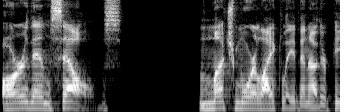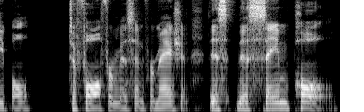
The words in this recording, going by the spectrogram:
are themselves much more likely than other people to fall for misinformation. This, this same poll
